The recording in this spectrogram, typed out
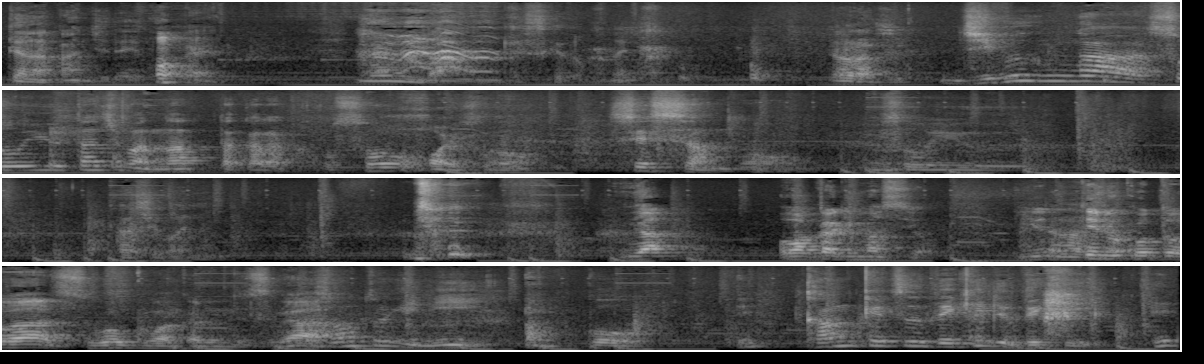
ってな感じではい。飲んだんですけどもね。だから自分がそういう立場になったからこそ、はい。そのセスさんもそういう立場に、いやわかりますよ。言ってることはすごくわかるんですが。その時にこう完結できるべき、え？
